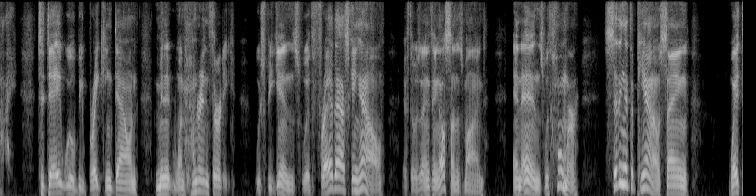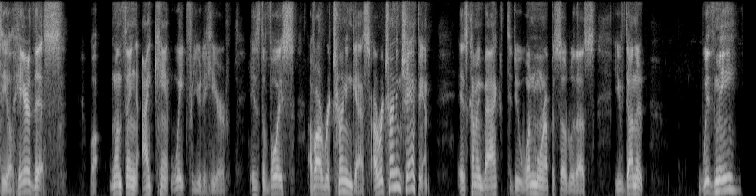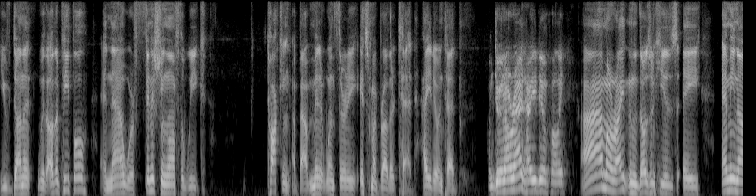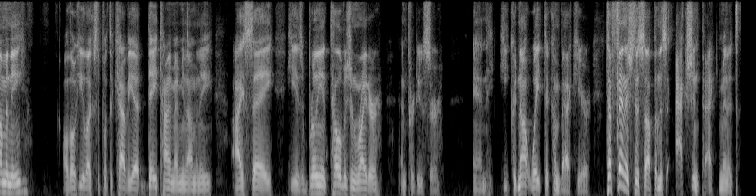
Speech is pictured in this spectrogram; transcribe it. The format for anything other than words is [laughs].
Today, we'll be breaking down minute 130, which begins with Fred asking Al if there was anything else on his mind, and ends with Homer sitting at the piano saying, Wait till you'll hear this. Well, one thing I can't wait for you to hear is the voice of our returning guest, our returning champion is coming back to do one more episode with us. You've done it with me, you've done it with other people, and now we're finishing off the week talking about minute 130. It's my brother Ted. How you doing, Ted? I'm doing all right. How you doing, Paulie? I'm all right. And those of he is a Emmy nominee, although he likes to put the caveat daytime Emmy nominee, I say he is a brilliant television writer and producer. And he could not wait to come back here to finish this up in this action packed minute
